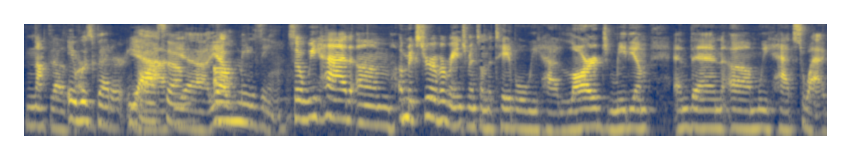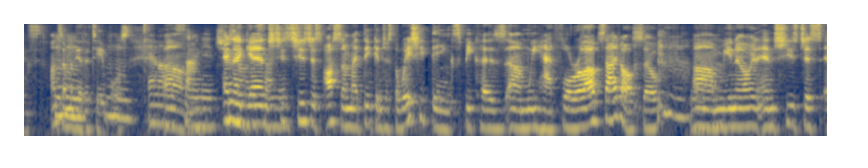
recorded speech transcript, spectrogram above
Knocked it out of the It park. was better. Yeah, Awesome. Yeah, yeah. amazing. So we had um, a mixture of arrangements on the table. We had large, medium, and then um, we had swags on some of the other tables. And on Um, the signage. And some again, signage. she's, she's just awesome, I think, in just the way she thinks because um, we had floral outside also, um, you know, and, and she's just e-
